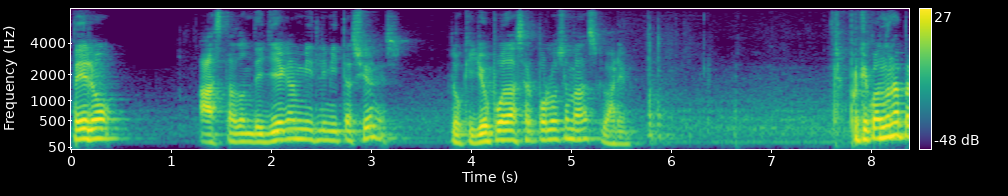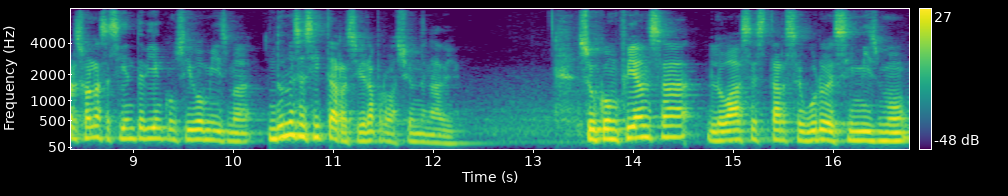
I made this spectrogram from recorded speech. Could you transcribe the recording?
Pero hasta donde llegan mis limitaciones, lo que yo pueda hacer por los demás, lo haré. Porque cuando una persona se siente bien consigo misma, no necesita recibir aprobación de nadie. Su confianza lo hace estar seguro de sí mismo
